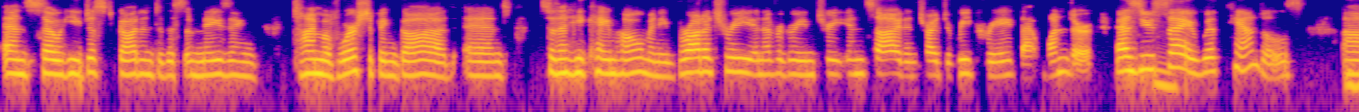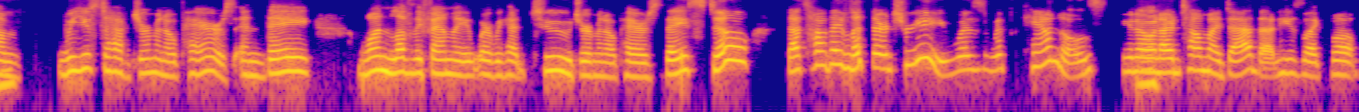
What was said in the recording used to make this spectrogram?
And so he just got into this amazing time of worshiping God. And so then he came home and he brought a tree, an evergreen tree inside and tried to recreate that wonder. As you mm. say, with candles. Mm-hmm. Um, we used to have German au pairs and they, one lovely family where we had two German au pairs, they still that's how they lit their tree was with candles you know yeah. and i'd tell my dad that and he's like well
